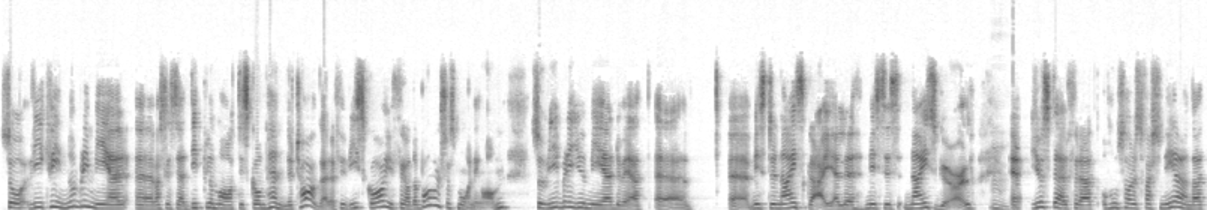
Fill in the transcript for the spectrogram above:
Så vi kvinnor blir mer eh, vad ska jag säga, diplomatiska omhändertagare för vi ska ju föda barn så småningom. Så vi blir ju mer du vet eh, eh, Mr Nice Guy eller Mrs Nice Girl. Mm. Eh, just därför att, och hon sa det så fascinerande att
